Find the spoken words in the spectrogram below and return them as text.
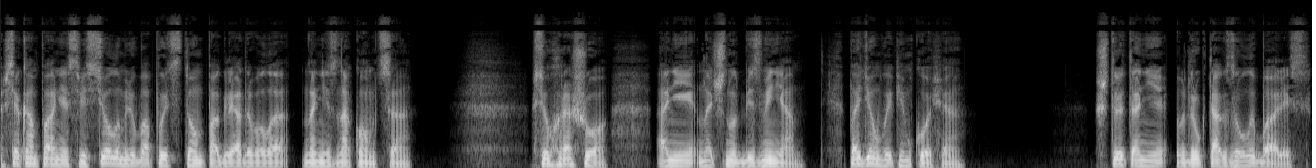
Вся компания с веселым любопытством поглядывала на незнакомца. «Все хорошо, они начнут без меня. Пойдем выпьем кофе». Что это они вдруг так заулыбались?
